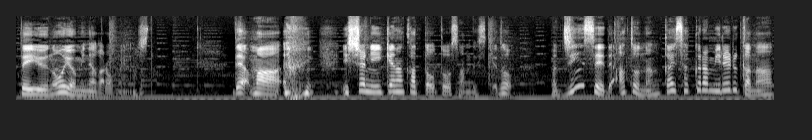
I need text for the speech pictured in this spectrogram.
っていうのを読みながら思いました。でまあ 一緒に行けなかったお父さんですけど、まあ、人生であと何回桜見れるかなっ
